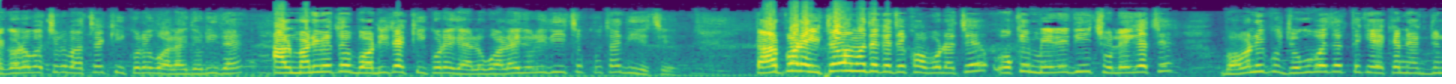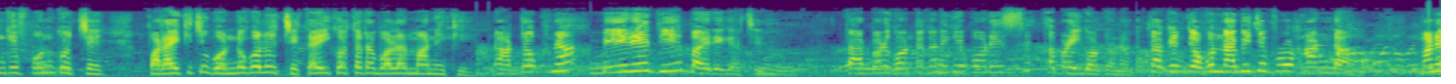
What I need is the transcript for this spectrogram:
এগারো বছরের বাচ্চা কি করে গলায় দড়ি দেয়? আলমারি ভেতর বডিটা কি করে গেল? গলায় দড়ি দিয়েছে, কোথায় দিয়েছে? তারপরে এটাও আমাদের কাছে খবর আছে। ওকে মেরে দিয়ে চলে গেছে। ভবানীপুর যোগুবাজার থেকে এখানে একজনকে ফোন করছে। পাড়ায় কিছু গন্ডগোল হচ্ছে, তাই কথাটা বলার মানে কি? নাটক না? মেরে দিয়ে বাইরে গেছে। তারপরে ঘন্টাখানেকে পরে এসছে তারপরে এই ঘটনা। তাকে যখন নাবিছে পুরো ঠান্ডা। মানে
